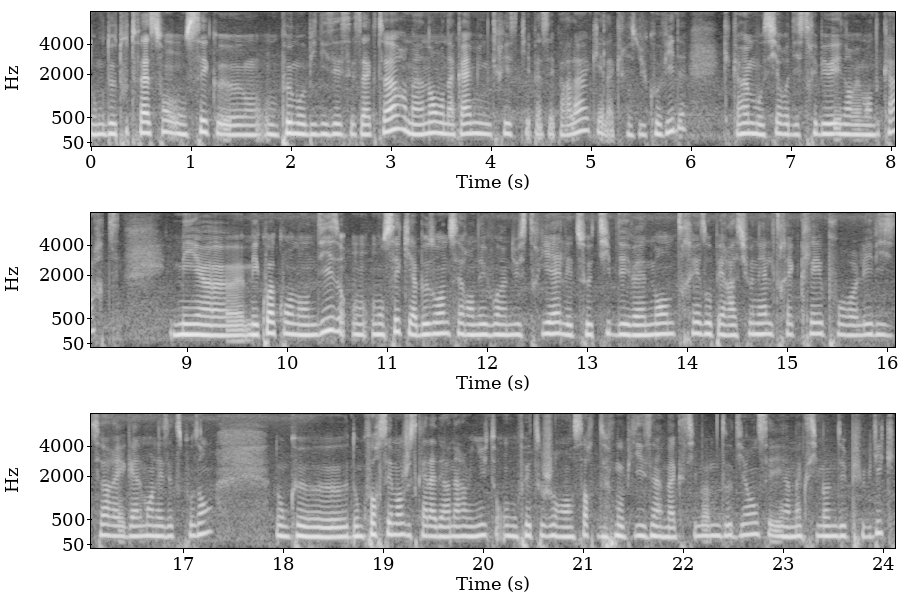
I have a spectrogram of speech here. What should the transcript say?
Donc de toute façon, on sait qu'on peut mobiliser ces acteurs. Maintenant, on a quand même une crise qui est passée par là, qui est la crise du Covid, qui est quand même aussi redistribué énormément de cartes. Mais, euh, mais quoi qu'on en dise, on, sait qu'il y a besoin de ces rendez-vous industriels et de ce type d'événements très opérationnels, très clés pour les visiteurs et également les exposants. Donc, euh, donc forcément, jusqu'à la dernière minute, on fait toujours en sorte de mobiliser un maximum d'audience et un maximum de public.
